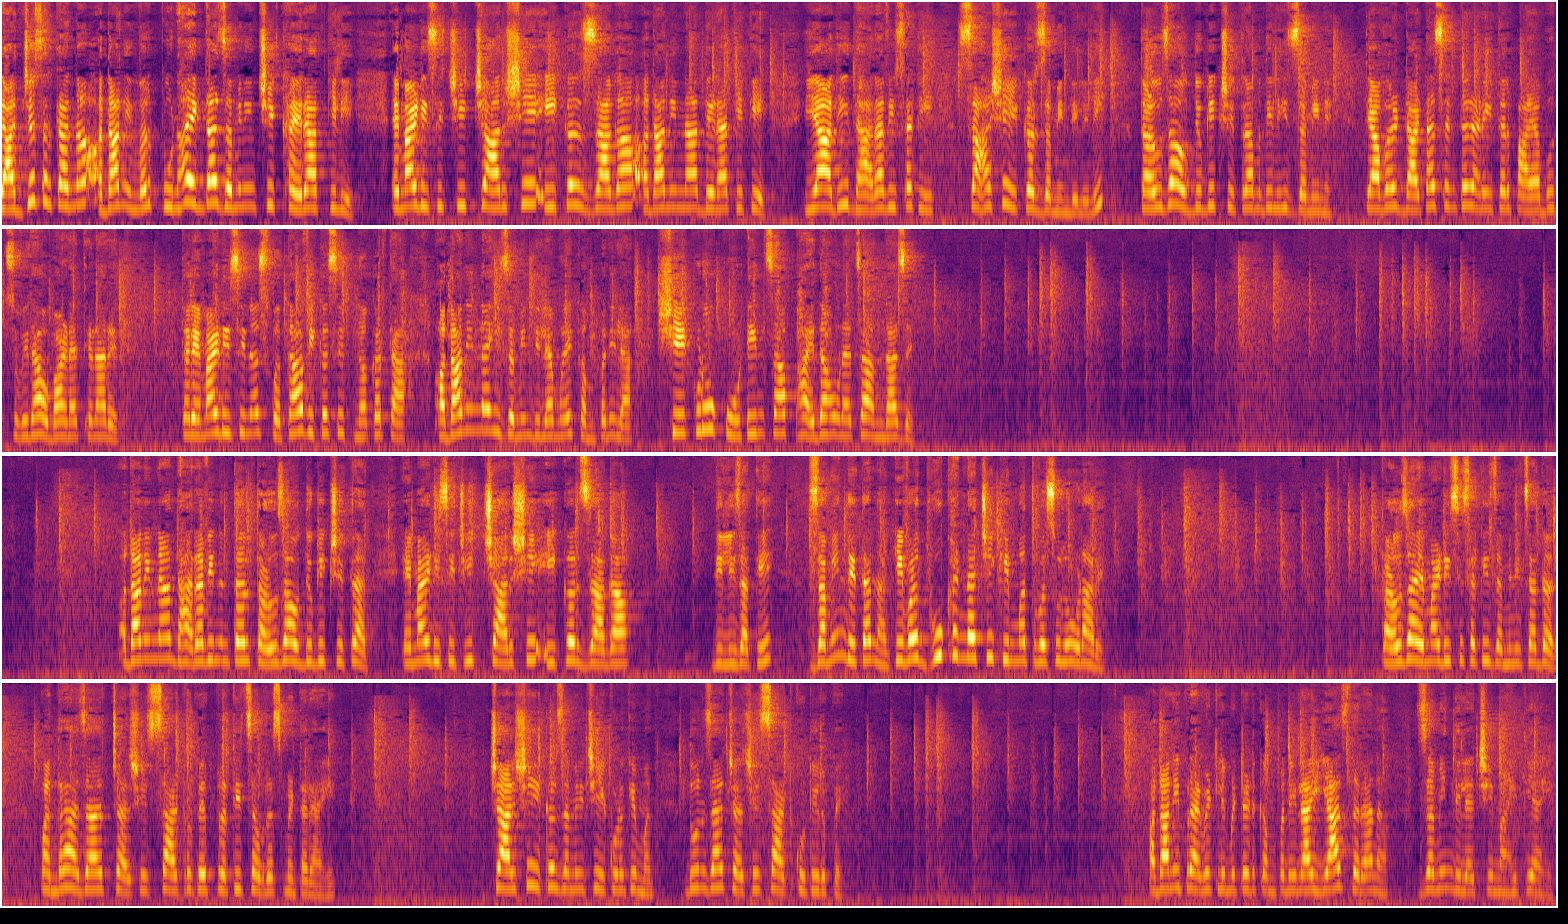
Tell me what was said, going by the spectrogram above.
राज्य सरकारनं अदानींवर पुन्हा एकदा जमिनींची खैरात केली एम आय डी सीची चारशे एकर जागा अदानींना देण्यात येते. याआधी धारावीसाठी सहाशे एकर जमीन दिलेली. तळोजा औद्योगिक क्षेत्रामधील ही जमीन आहे. त्यावर डाटा सेंटर आणि इतर पायाभूत सुविधा उभारण्यात येणार आहेत. तर एम आय डी सीनं स्वतः विकसित न करता अदानींना ही जमीन दिल्यामुळे कंपनीला शेकडो कोटींचा फायदा होण्याचा अंदाज आहे. अदानींना धारावीनंतर तळोजा औद्योगिक क्षेत्रात एम आय डी सीची चारशे एकर जागा दिली जाते. जमीन देताना केवळ भूखंडाची किंमत वसूल होणार आहे. तळोजा एम आय डी साठी जमिनीचा दर पंधरा हजार चारशे साठ रुपये प्रति चौरस मीटर आहे. चारशे एकर जमिनीची एकूण किंमत दोन हजार चारशे साठ कोटी रुपये. अदानी प्रायव्हेट लिमिटेड कंपनीला याच दरानं जमीन दिल्याची माहिती आहे.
